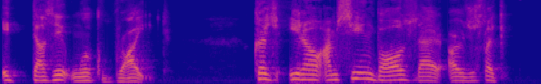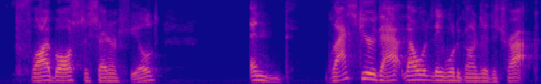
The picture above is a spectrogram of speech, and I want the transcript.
It doesn't look right. Cuz you know, I'm seeing balls that are just like fly balls to center field and last year that that would they would have gone to the track.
